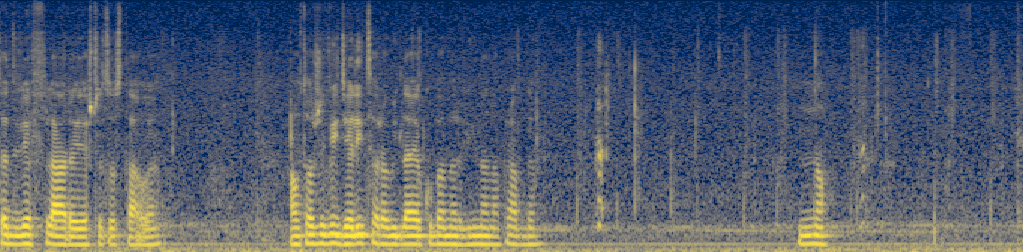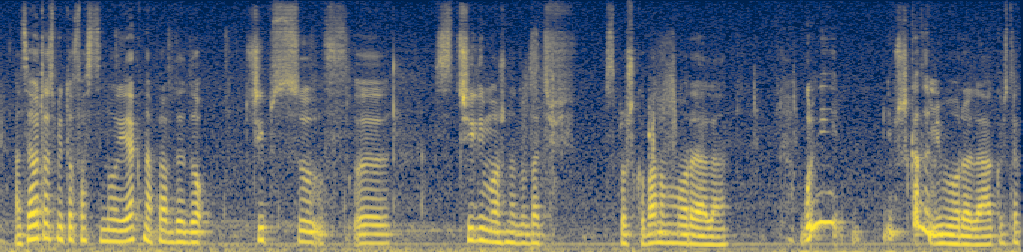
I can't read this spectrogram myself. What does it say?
Te dwie flary jeszcze zostały. Autorzy wiedzieli, co robi dla Jakuba Merlina, naprawdę. No. A cały czas mnie to fascynuje, jak naprawdę do chipsów y, z chili można dodać sproszkowaną morelę. Ogólnie nie, nie przeszkadza mi morele, jakoś tak...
